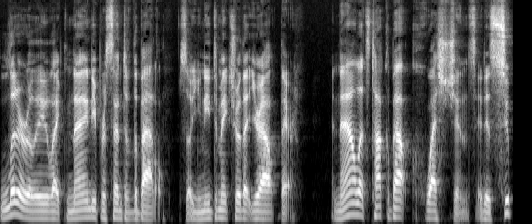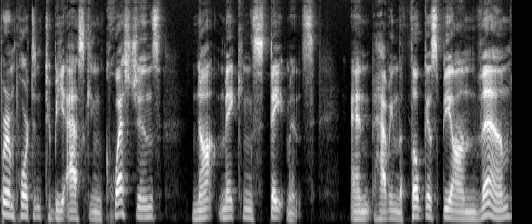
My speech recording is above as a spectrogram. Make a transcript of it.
literally like 90% of the battle. So you need to make sure that you're out there. And now let's talk about questions. It is super important to be asking questions, not making statements, and having the focus be on them,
